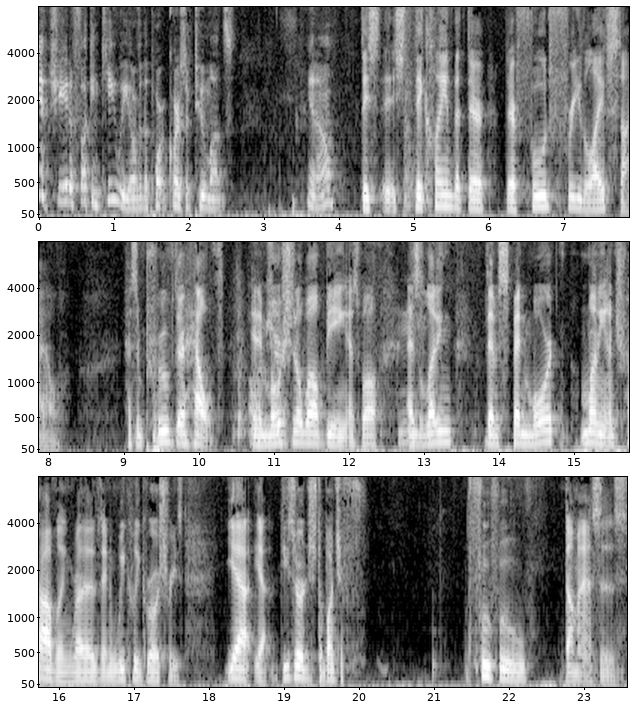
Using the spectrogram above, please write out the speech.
Yeah, she ate a fucking kiwi over the course of two months. You know, They sh- they claim that their their food free lifestyle has improved their health Oh, and sure. emotional well being, as well as Mm. letting them spend more money on traveling rather than weekly groceries. Yeah, yeah, these are just a bunch of foo foo dumbasses.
